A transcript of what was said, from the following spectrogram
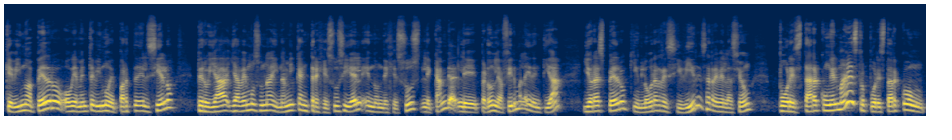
que vino a Pedro, obviamente vino de parte del cielo, pero ya, ya vemos una dinámica entre Jesús y él, en donde Jesús le cambia, le, perdón, le afirma la identidad, y ahora es Pedro quien logra recibir esa revelación por estar con el Maestro, por estar con,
